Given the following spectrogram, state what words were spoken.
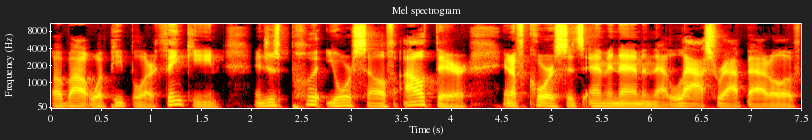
about what people are thinking and just put yourself out there. And of course it's eminem in that last rap battle of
